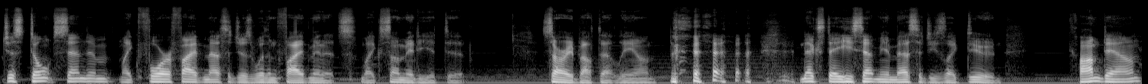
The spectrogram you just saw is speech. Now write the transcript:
Just don't send him like four or five messages within five minutes, like some idiot did. Sorry about that, Leon. Next day, he sent me a message. He's like, dude, calm down.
